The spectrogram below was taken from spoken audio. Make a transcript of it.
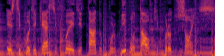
Este podcast foi editado por Bibotalk Produções.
